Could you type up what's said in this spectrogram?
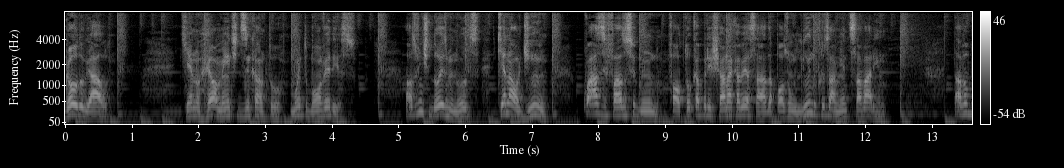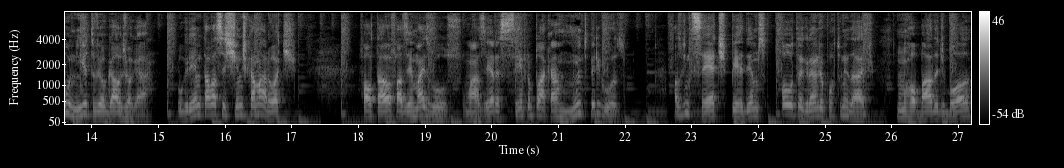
Gol do Galo. Keno realmente desencantou. Muito bom ver isso. Aos 22 minutos, Kenaldinho quase faz o segundo. Faltou caprichar na cabeçada após um lindo cruzamento de Savarino. Tava bonito ver o Galo jogar. O Grêmio estava assistindo de camarote. Faltava fazer mais gols. 1 a 0 é sempre um placar muito perigoso. Aos 27, perdemos outra grande oportunidade, numa roubada de bola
